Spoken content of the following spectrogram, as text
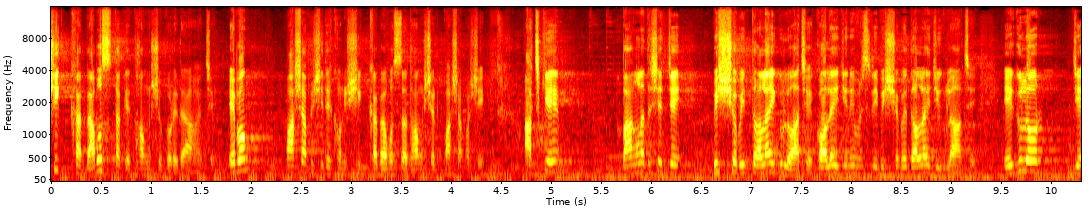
শিক্ষা ব্যবস্থাকে ধ্বংস করে দেওয়া হয়েছে। এবং পাশাপাশি দেখুন, শিক্ষা ব্যবস্থা ধ্বংসের পাশাপাশি। আজকে বাংলাদেশের যে বিশ্ববিদ্যালয়গুলো আছে কলেজ ইউনিভার্সিটি বিশ্ববিদ্যালয় যেগুলো আছে, এগুলোর যে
